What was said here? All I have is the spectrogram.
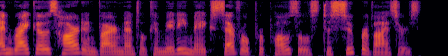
Henrico's HEART Environmental Committee makes several proposals to supervisors.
